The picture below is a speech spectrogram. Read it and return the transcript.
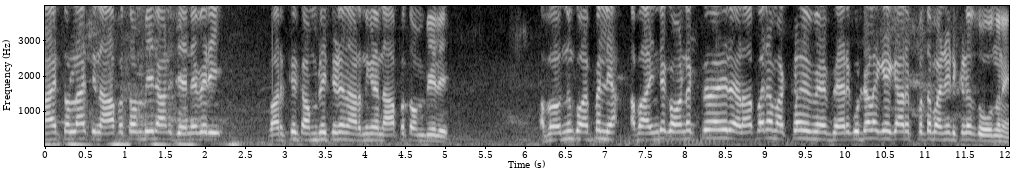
ആയിരത്തി തൊള്ളായിരത്തി നാൽപ്പത്തി ഒമ്പതിലാണ് ജനുവരി വർക്ക് കംപ്ലീറ്റഡ് നടന്നിങ്ങനെ നാൽപ്പത്തി ഒമ്പതിൽ അപ്പൊ ഒന്നും കുഴപ്പമില്ല. അപ്പൊ അതിന്റെ കോൺട്രാക്ടർ എളാപ്പാന മക്കൾ വേറെ കുട്ടികളൊക്കെ കേൾക്കാറ് ഇപ്പത്തെ പണിയെടുക്കണത് തോന്നണേ.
